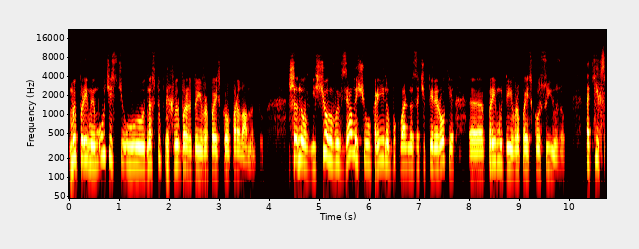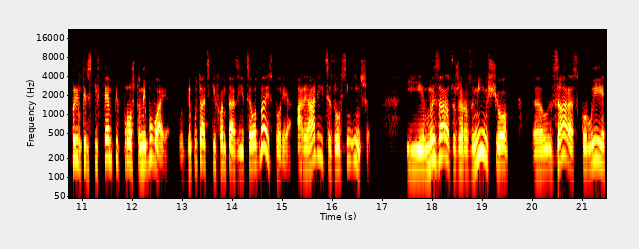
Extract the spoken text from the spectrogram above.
ми приймемо участь у наступних виборах до Європейського парламенту. Шановні, з чого ви взяли, що Україну буквально за 4 роки е, приймуть до Європейського Союзу? Таких спринтерських темпів просто не буває. От депутатські фантазії це одна історія, а реалії це зовсім інше. І ми зараз уже розуміємо, що е, зараз, коли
